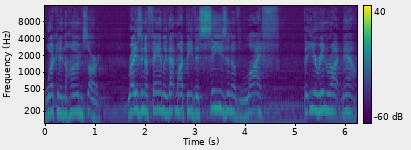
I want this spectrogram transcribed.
working in the home, sorry, raising a family. That might be the season of life that you're in right now.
